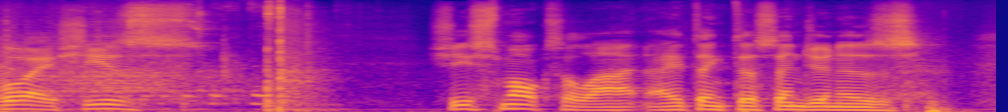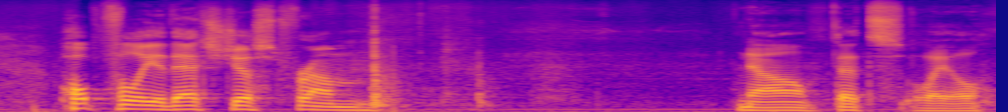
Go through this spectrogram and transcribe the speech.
Boy, she's she smokes a lot. I think this engine is, hopefully that's just from, no, that's oil.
